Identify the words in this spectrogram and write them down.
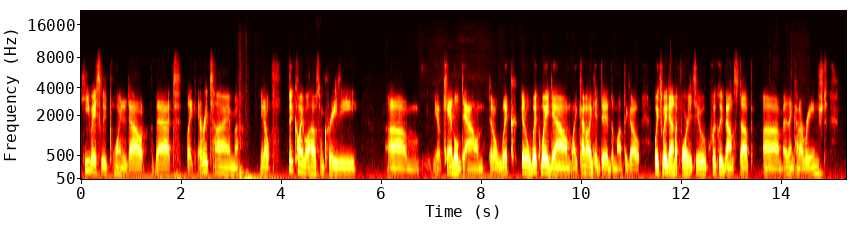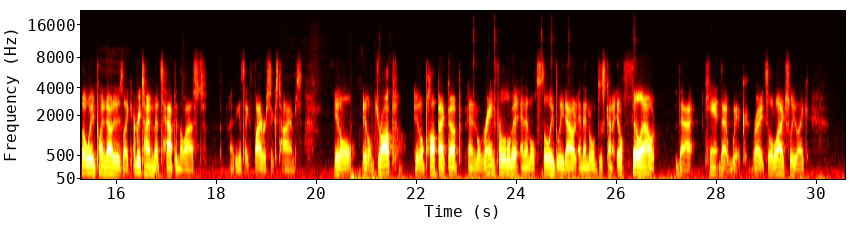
he basically pointed out that like every time you know bitcoin will have some crazy um, you know candle down it'll wick it'll wick way down like kind of like it did the month ago wicked way down to 42 quickly bounced up um, and then kind of ranged. But what he pointed out is like every time that's happened the last i think it's like five or six times it'll it'll drop it'll pop back up and it'll range for a little bit and it'll slowly bleed out and then it'll just kind of it'll fill out that can't that wick, right? So it'll actually like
